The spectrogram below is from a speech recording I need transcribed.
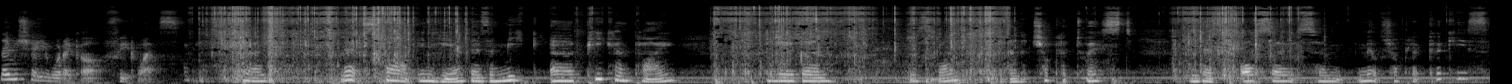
Let me show you what I got food-wise. Okay, so let's start in here. There's a me uh, pecan pie with um, this one and a chocolate twist. And there's also some milk chocolate cookies.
